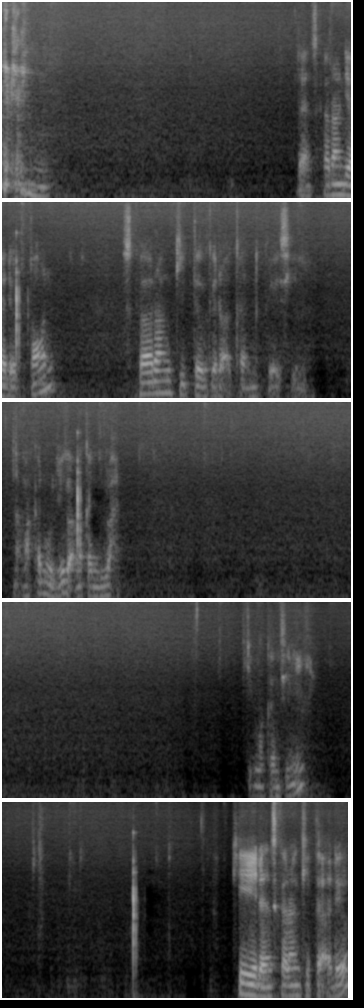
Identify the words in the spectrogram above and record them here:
Dan sekarang dia ada pawn. Sekarang kita gerakkan ke sini. Nak makan boleh juga makan dulu lah. Kita makan sini. Okay, dan sekarang kita ada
